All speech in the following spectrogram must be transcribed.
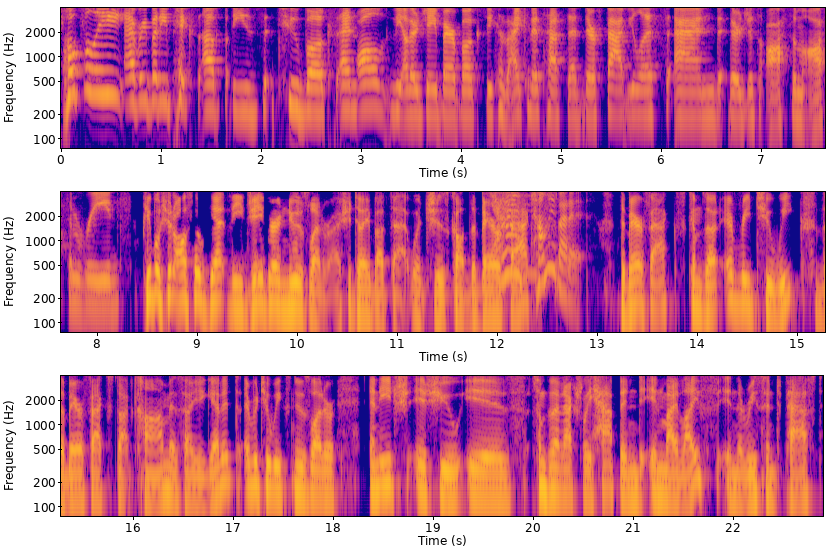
hopefully everybody picks up these two books and all the other Jay Baer books because I can attest that they're fabulous and they're just awesome, awesome reads. People should also get the Jay Baer newsletter. I should tell you about that, which is called The Bear yes, Facts. Tell me about it. The Baer Facts comes out every two weeks. TheBaerFacts.com is how you get it. Every two weeks newsletter. And each issue is something that actually happened in my life in the recent past.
